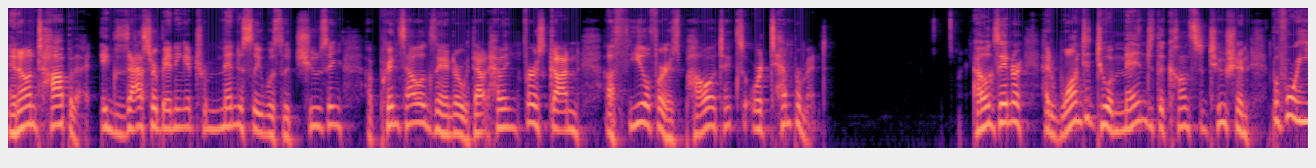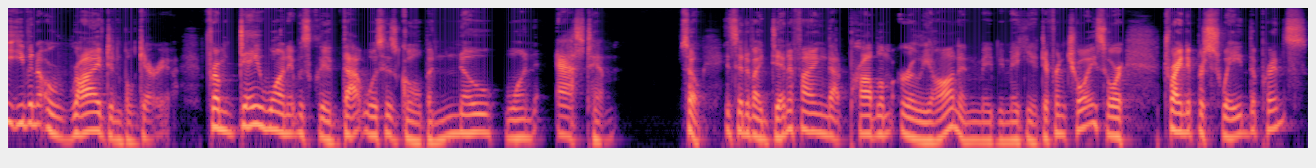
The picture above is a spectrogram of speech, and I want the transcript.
And on top of that, exacerbating it tremendously was the choosing of Prince Alexander without having first gotten a feel for his politics or temperament. Alexander had wanted to amend the constitution before he even arrived in Bulgaria. From day one, it was clear that was his goal, but no one asked him. So instead of identifying that problem early on and maybe making a different choice or trying to persuade the prince,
